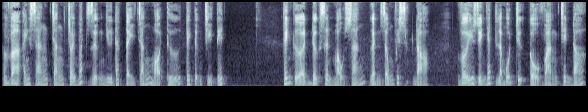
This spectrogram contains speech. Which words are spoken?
và ánh sáng trắng chói mắt dường như đã tẩy trắng mọi thứ tới từng chi tiết. Cánh cửa được sơn màu sáng gần giống với sắc đỏ với duy nhất là một chữ cổ vàng trên đó.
